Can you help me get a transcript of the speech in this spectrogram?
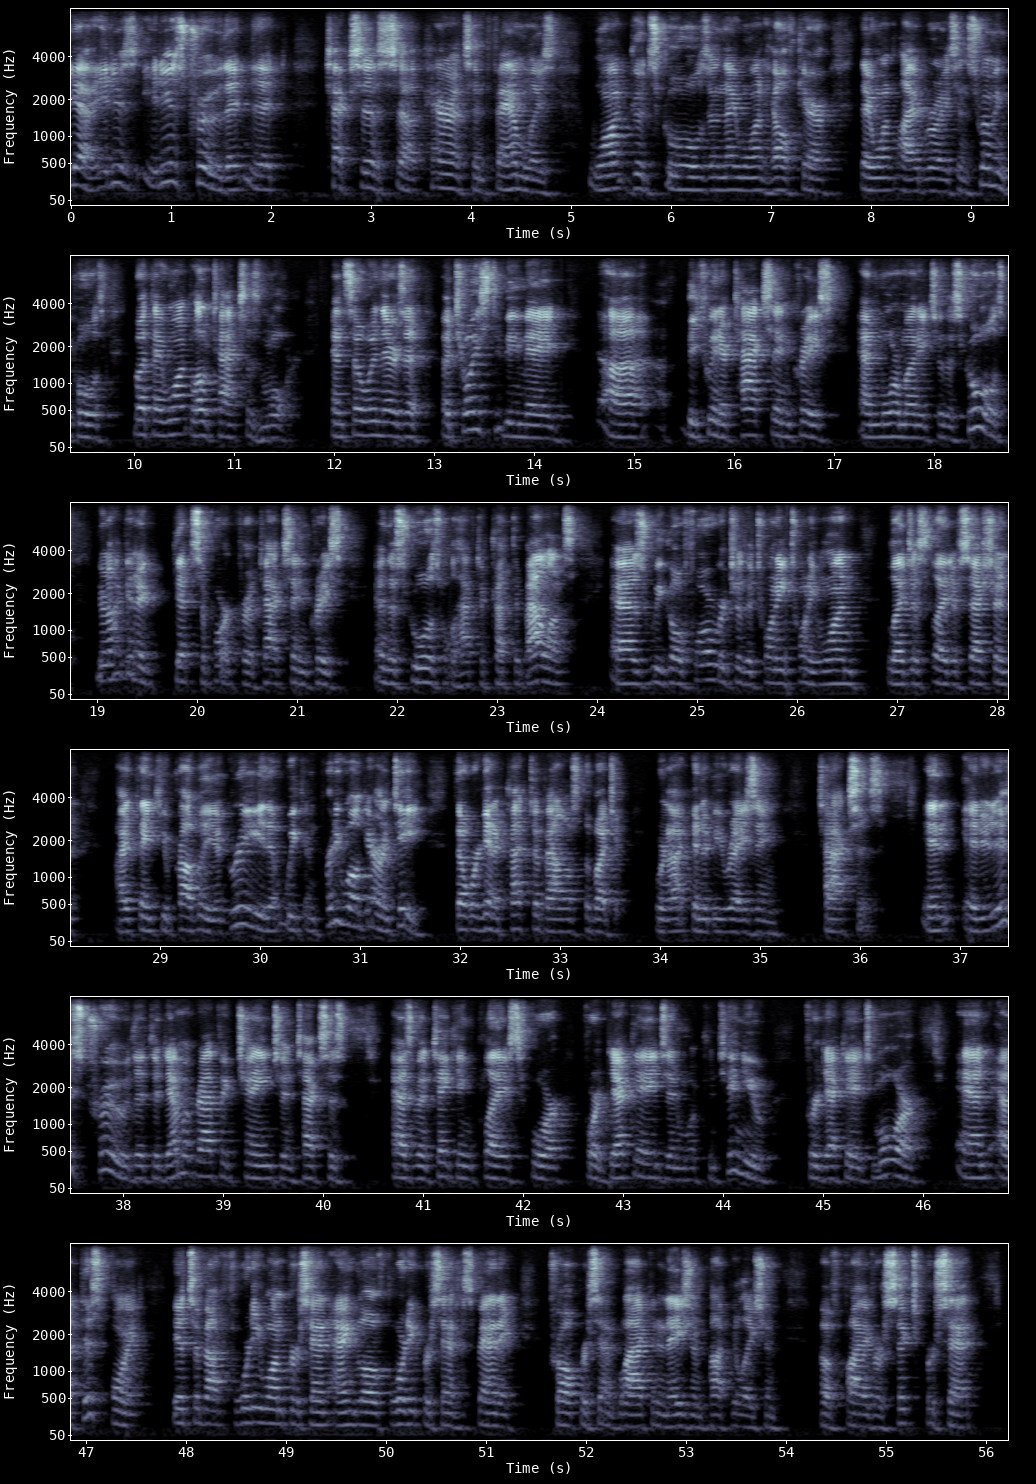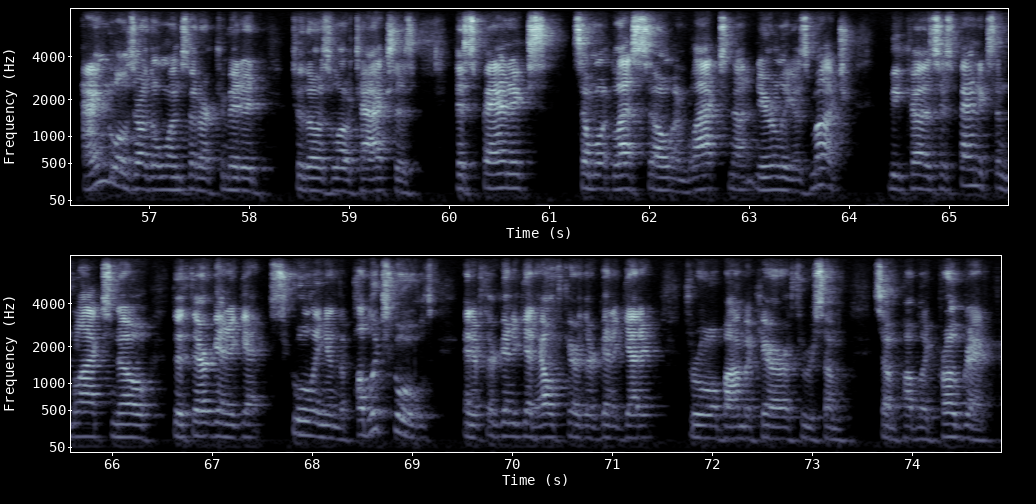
Yeah, it is. It is true that that Texas uh, parents and families want good schools and they want health care, they want libraries and swimming pools, but they want low taxes more. And so when there's a, a choice to be made uh, between a tax increase and more money to the schools, you're not going to get support for a tax increase, and the schools will have to cut the balance as we go forward to the 2021 legislative session I think you probably agree that we can pretty well guarantee that we're going to cut to balance the budget. We're not going to be raising taxes. And it is true that the demographic change in Texas has been taking place for, for decades and will continue for decades more. And at this point, it's about 41% Anglo, 40% Hispanic, 12% Black, and an Asian population of 5 or 6%. Anglos are the ones that are committed to those low taxes. Hispanics, somewhat less so, and Blacks, not nearly as much, because Hispanics and Blacks know that they're going to get schooling in the public schools. And if they're going to get health care, they're going to get it through Obamacare or through some, some public program.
